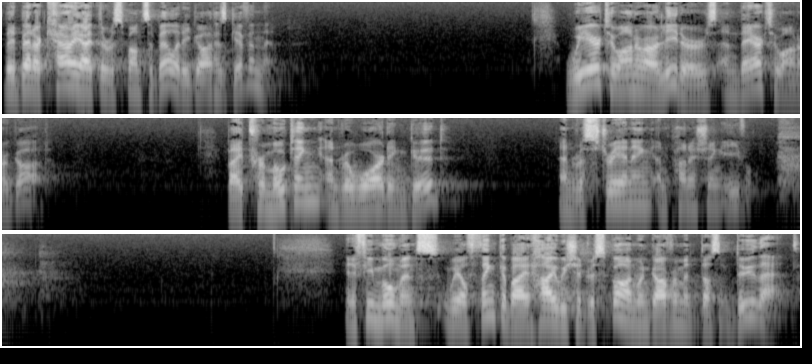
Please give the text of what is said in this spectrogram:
They'd better carry out the responsibility God has given them. We're to honor our leaders, and they're to honor God by promoting and rewarding good and restraining and punishing evil. In a few moments, we'll think about how we should respond when government doesn't do that.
